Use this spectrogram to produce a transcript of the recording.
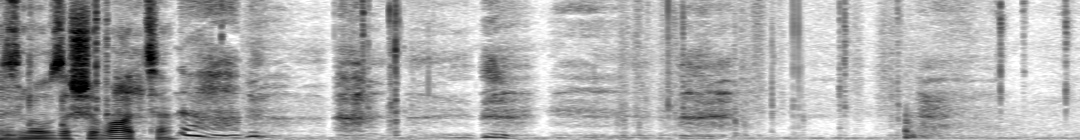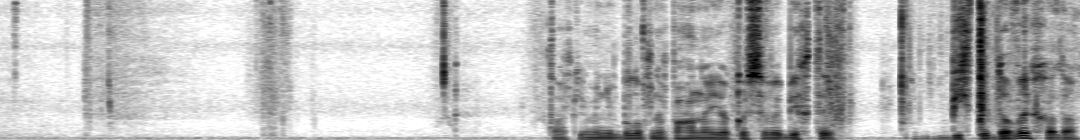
Знов зашиватися. Так, і мені було б непогано якось вибігти бігти до виходу.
